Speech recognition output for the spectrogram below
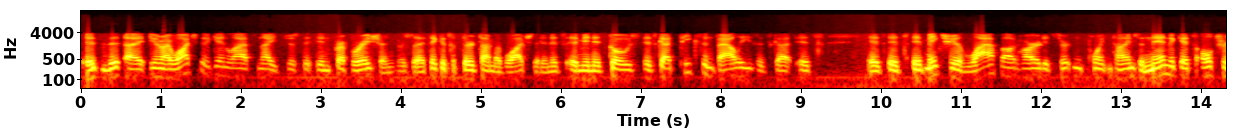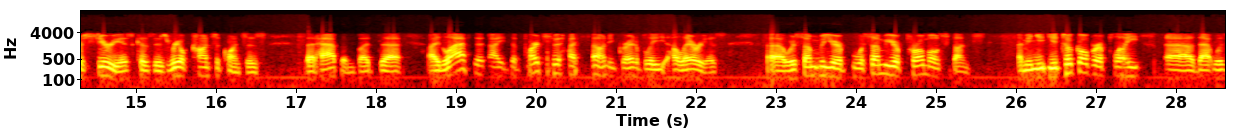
it, I, you know, I watched it again last night just in preparation. Was, I think it's the third time I've watched it, and it's. I mean, it goes. It's got peaks and valleys. It's got. It's. It it it makes you laugh out hard at certain point in times, and then it gets ultra serious because there's real consequences that happen. But uh, I laughed at I the parts that I found incredibly hilarious uh, were some of your were some of your promo stunts. I mean, you, you took over a place uh, that was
